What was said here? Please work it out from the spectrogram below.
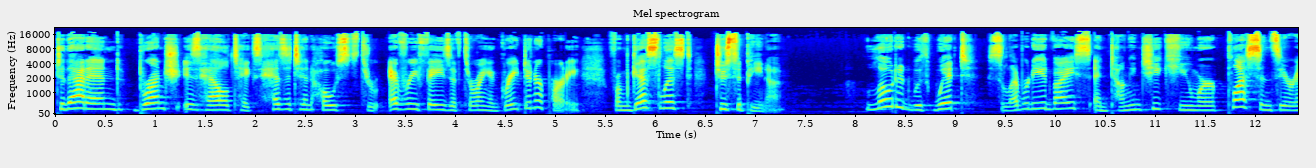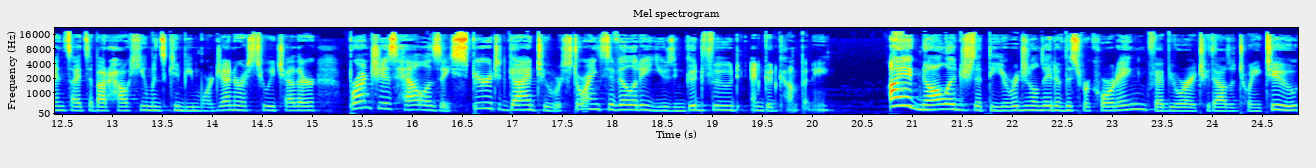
To that end, Brunch is Hell takes hesitant hosts through every phase of throwing a great dinner party, from guest list to subpoena. Loaded with wit, celebrity advice, and tongue in cheek humor, plus sincere insights about how humans can be more generous to each other, Brunch is Hell is a spirited guide to restoring civility using good food and good company. I acknowledge that the original date of this recording, February 2022,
